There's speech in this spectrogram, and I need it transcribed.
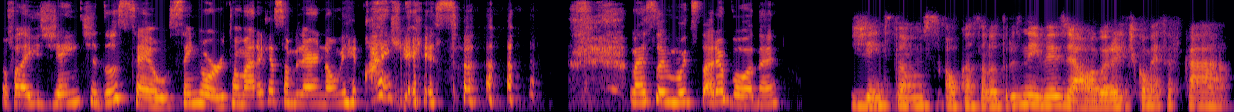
Eu falei, gente do céu, senhor, tomara que essa mulher não me reconheça. Mas foi muita história boa, né? Gente, estamos alcançando outros níveis já. Agora a gente começa a ficar,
